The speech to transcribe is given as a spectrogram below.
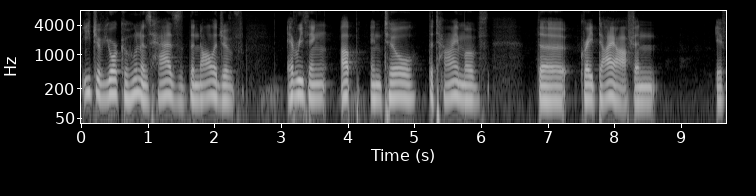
each of your kahunas has the knowledge of everything up until the time of the great die off and if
